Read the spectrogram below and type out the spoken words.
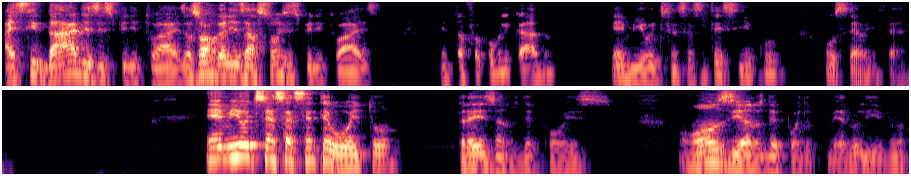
as cidades espirituais, as organizações espirituais. Então foi publicado em 1865 O Céu e o Inferno. Em 1868, três anos depois, 11 anos depois do primeiro livro,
